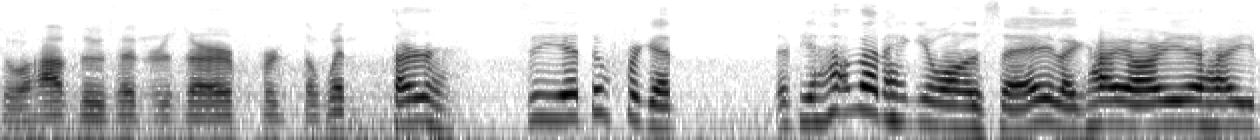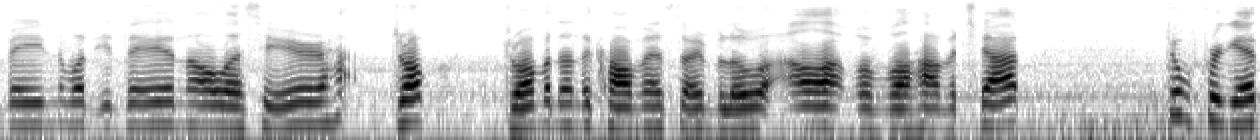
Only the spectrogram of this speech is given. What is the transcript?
so we'll have those in reserve for the winter. So yeah, don't forget, if you have anything you want to say, like how are you, how you been, what you doing, all this here, drop drop it in the comments down below. I'll, we'll have a chat. Don't forget,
